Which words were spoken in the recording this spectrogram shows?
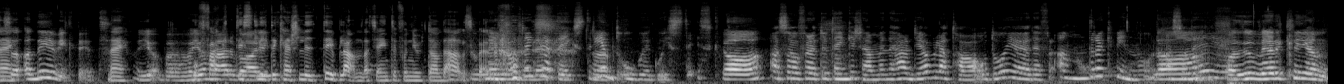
Nej. Så, det är viktigt. Nej. Jag, jag och faktiskt varit... lite, kanske lite ibland att jag inte får njuta av det alls själv. Nej, jag tänker att det är extremt ja. oegoistiskt. Ja. Alltså för att du tänker så här, men det här hade jag velat ha och då gör jag det för andra kvinnor. Ja, alltså, det är... och du verkligen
